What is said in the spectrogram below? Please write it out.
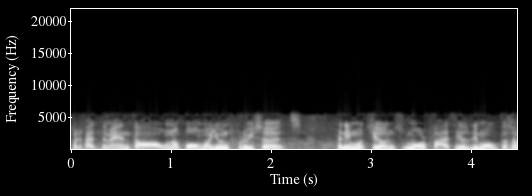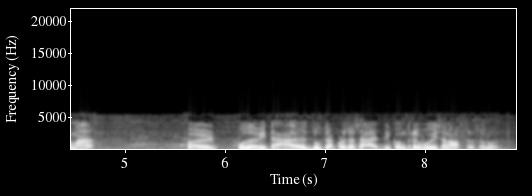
perfectament, o una poma i uns fruissets. Tenim opcions molt fàcils i moltes a mà per poder evitar els ultraprocessats i contribuir a la nostra salut.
